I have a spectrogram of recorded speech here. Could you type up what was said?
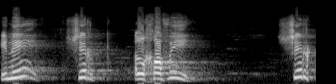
Ini syirk al-khafi. Syirk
